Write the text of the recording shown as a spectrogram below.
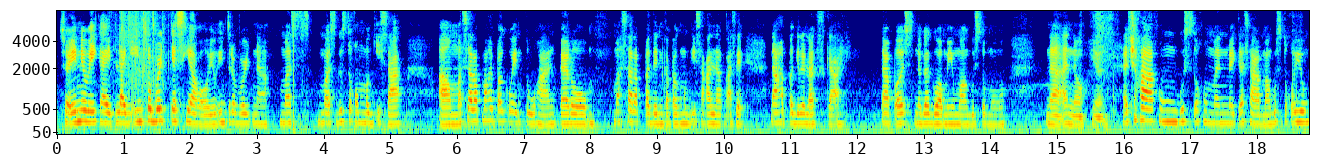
So, anyway, kahit lagi introvert kasi ako, yung introvert na mas mas gusto kong mag-isa. Um, masarap makipagkwentuhan, pero masarap pa din kapag mag-isa ka lang kasi nakapag-relax ka. Tapos, nagagawa mo yung mga gusto mo na ano, yun. At saka, kung gusto ko man may kasama, gusto ko yung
